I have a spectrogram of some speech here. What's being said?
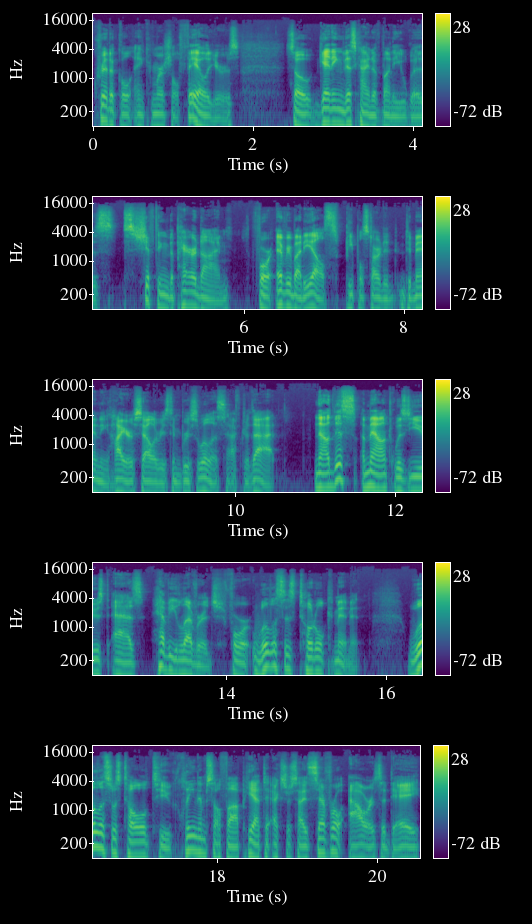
critical and commercial failures. So getting this kind of money was shifting the paradigm for everybody else. People started demanding higher salaries than Bruce Willis after that. Now, this amount was used as heavy leverage for Willis's total commitment. Willis was told to clean himself up. He had to exercise several hours a day.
